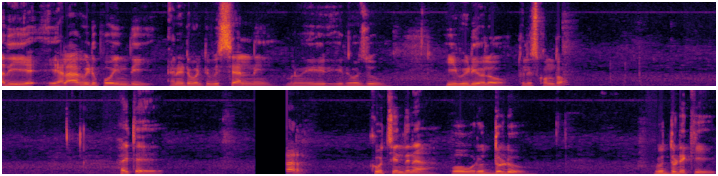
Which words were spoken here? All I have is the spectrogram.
అది ఎలా విడిపోయింది అనేటువంటి విషయాల్ని మనం ఈరోజు ఈ వీడియోలో తెలుసుకుందాం. అయితే కు చెందిన ఓ వృద్ధుడు వృద్ధుడికి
